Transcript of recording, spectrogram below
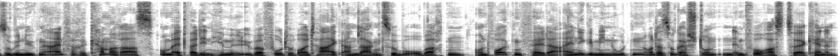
So genügen einfache Kameras, um etwa den Himmel über Photovoltaikanlagen zu beobachten und Wolkenfelder einige Minuten oder sogar Stunden im Voraus zu erkennen.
